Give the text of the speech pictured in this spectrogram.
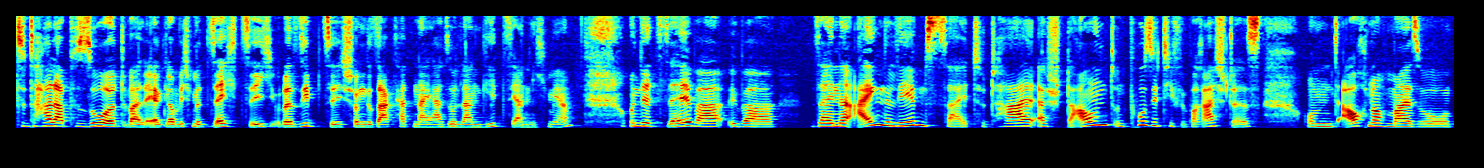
total absurd, weil er, glaube ich, mit 60 oder 70 schon gesagt hat, naja, so lang geht's ja nicht mehr. Und jetzt selber über seine eigene Lebenszeit total erstaunt und positiv überrascht ist und auch nochmal so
